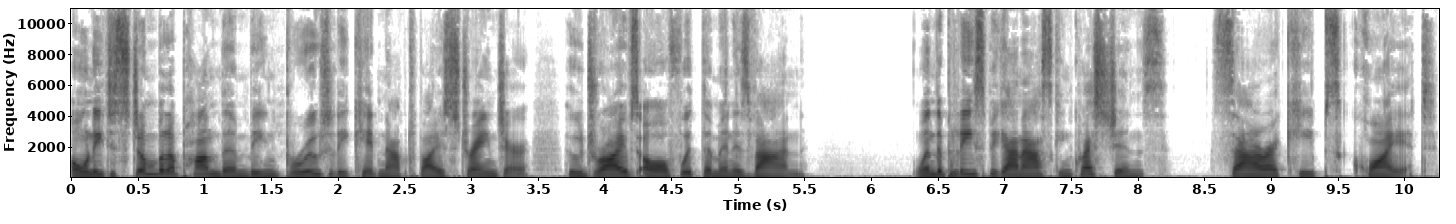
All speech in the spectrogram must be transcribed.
only to stumble upon them being brutally kidnapped by a stranger who drives off with them in his van. When the police began asking questions, Sarah keeps quiet.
